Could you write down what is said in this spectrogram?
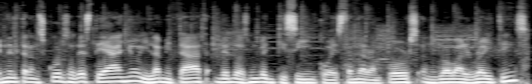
En el transcurso de este año y la mitad de 2025, Standard Poor's Global Ratings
